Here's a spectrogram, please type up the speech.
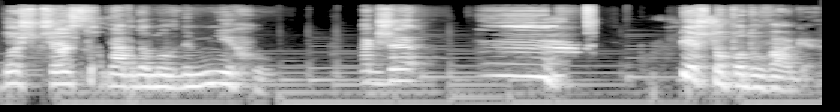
dość często prawdomównym mnichu. Także mm, bierz to pod uwagę.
